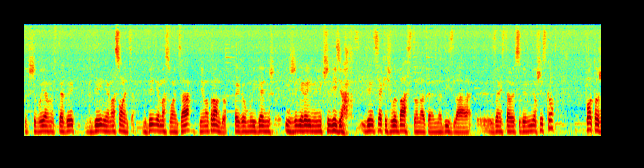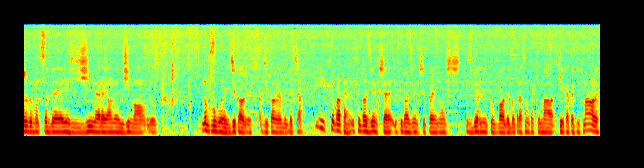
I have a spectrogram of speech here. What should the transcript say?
potrzebujemy wtedy, gdy nie ma słońca. Gdy nie ma słońca, nie ma prądu. Tego mój geniusz inżynieryjny nie przewidział. Więc jakieś webasto na ten, na diesla y, zainstaluję sobie mimo wszystko, po to, żeby móc sobie jeździć zimne rejony zimą lub, lub w ogóle gdziekolwiek, gdziekolwiek będę chciał. I chyba ten, i chyba zwiększę, i chyba zwiększę pojemność zbiorników wody, bo teraz są takie małe, kilka takich małych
